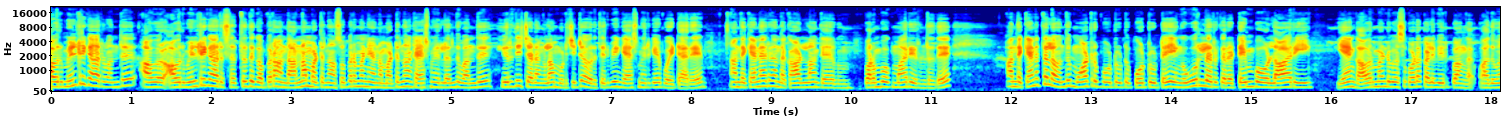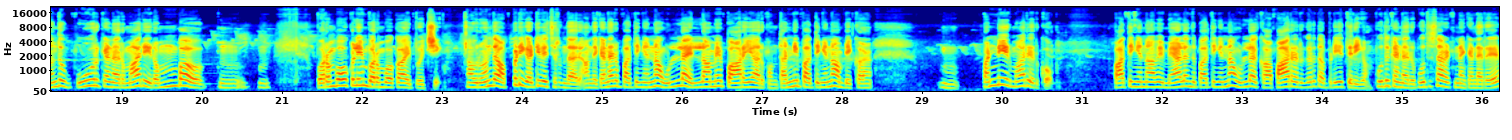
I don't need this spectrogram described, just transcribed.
அவர் மிலிட்ரிக்கார் வந்து அவர் அவர் மிலிட்ரிக்கார் செத்ததுக்கப்புறம் அந்த அண்ணன் மட்டும்தான் சுப்பிரமணிய அண்ணன் மட்டும்தான் காஷ்மீர்லேருந்து வந்து இறுதிச் சடங்கெல்லாம் முடிச்சுட்டு அவர் திருப்பியும் காஷ்மீருக்கே போயிட்டார். அந்த கிணறு அந்த காடெலாம் கே புறம்போக்கு மாதிரி இருந்தது. அந்த கிணத்துல வந்து மோட்ரு போட்டுவிட்டு போட்டுவிட்டு எங்கள் ஊரில் இருக்கிற டெம்போ லாரி ஏன் கவர்மெண்ட் பஸ் கூட கழுவியிருப்பாங்க. அது வந்து ஊர் கிணறு மாதிரி ரொம்ப புறம்போக்குலேயும் புறம்போக்காக ஆகிப்போச்சு அவர் வந்து அப்படி கட்டி வச்சுருந்தாரு. அந்த கிணறு பார்த்திங்கன்னா உள்ளே எல்லாமே பாறையாக இருக்கும். தண்ணி பார்த்திங்கன்னா அப்படி க பன்னீர் மாதிரி இருக்கும். பார்த்தீங்கன்னாவே மேலேருந்து பார்த்தீங்கன்னா உள்ளே கா பாறை இருக்கிறது அப்படியே தெரியும். புது கிணறு புதுசாக வெட்டின கிணறு.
